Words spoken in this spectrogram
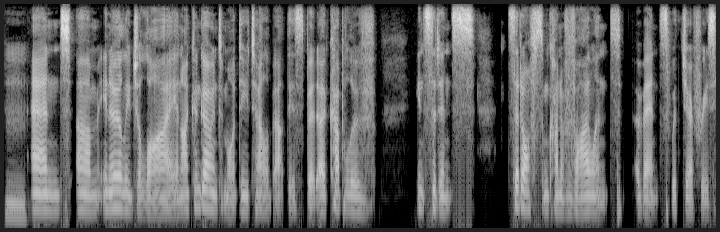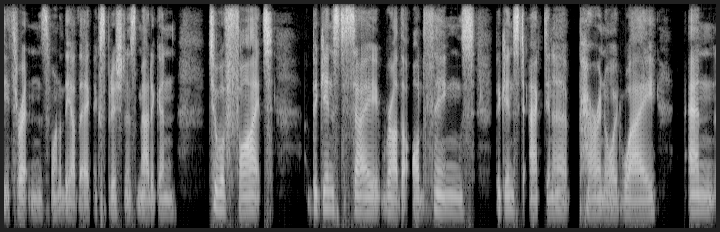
Hmm. And um, in early July, and I can go into more detail about this, but a couple of incidents set off some kind of violent events with Jeffryes. He threatens one of the other expeditioners, Madigan, to a fight, begins to say rather odd things, begins to act in a paranoid way. And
